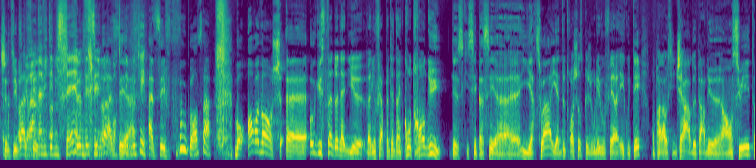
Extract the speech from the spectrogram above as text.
Je ne suis pas. Il y aura un invité mystère. Je ne suis pas assez, assez, fou pour ça. Bon, en revanche, euh, Augustin Donadieu va nous faire peut-être un compte rendu de ce qui s'est passé euh, hier soir. Il y a deux, trois choses que je voulais vous faire écouter. On parlera aussi de Gérard Depardieu ensuite.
